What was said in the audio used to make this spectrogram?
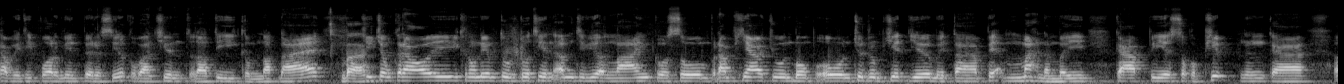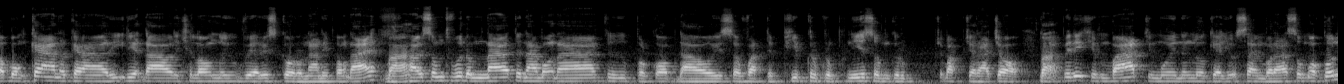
កម្មវិធីព័ត៌មានពេលរសៀលក៏បានឈានទៅដល់ទីកំណត់ដែរជាចុងក្រោយក្នុងនាមទូទូធាន MTV Online ក៏សូមផ្ដាំផ្ញើជូនបងប្អូនជនរួមជាតិយើងមេត្តាពាក់ម៉ាស់ដើម្បីការពារសុខភាពនិងការបង្ការនៅការរីករាលដាលឆ្លងនៅ virus corona នេះផងដែរហើយសូមធ្វើដំណើរទៅណាមកណាគឺប្រកបដោយសុវត្ថិភាពគ្រប់គ្រប់គ្នាសូមគ្រប់ច្បាប់ចរាចរណ៍បាទពេលនេះខ្ញុំបាទជាមួយនឹងលោកកែយុសែមបារាសូមអរគុណ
